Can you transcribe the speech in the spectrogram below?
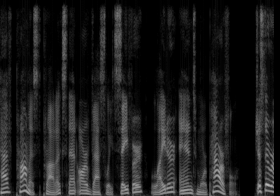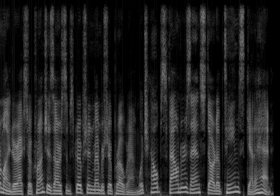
have promised products that are vastly safer, lighter, and more powerful. Just a reminder, Extra Crunch is our subscription membership program, which helps founders and startup teams get ahead.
